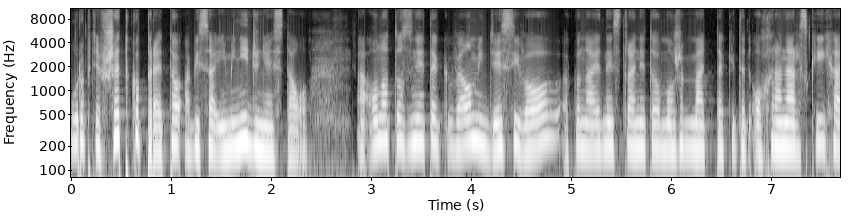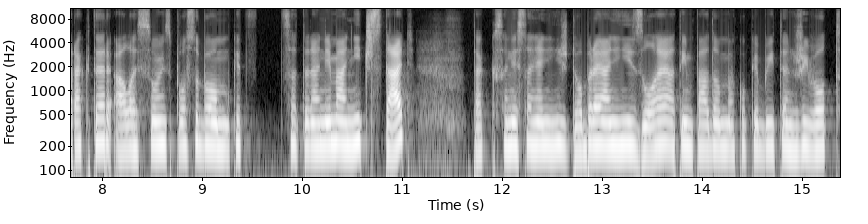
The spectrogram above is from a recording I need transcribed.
Urobte všetko preto, aby sa im nič nestalo. A ono to znie tak veľmi desivo, ako na jednej strane to môže mať taký ten ochranársky charakter, ale svojím spôsobom, keď sa teda nemá nič stať, tak sa nestane ani nič dobré, ani nič zlé a tým pádom ako keby ten život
